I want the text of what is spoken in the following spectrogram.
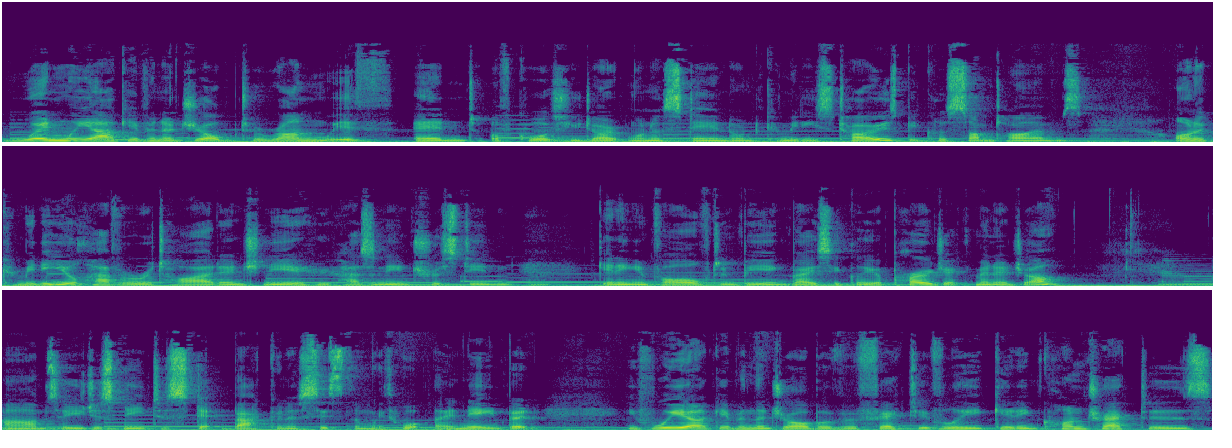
When we are given a job to run with, and of course, you don't want to stand on committee's toes because sometimes on a committee you'll have a retired engineer who has an interest in getting involved and being basically a project manager. Um, so you just need to step back and assist them with what they need. But if we are given the job of effectively getting contractors,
